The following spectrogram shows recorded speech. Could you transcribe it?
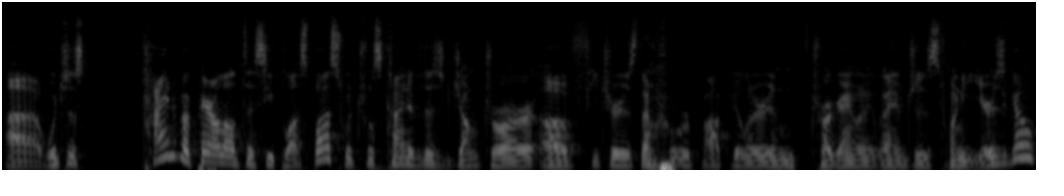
uh, which is kind of a parallel to C++, which was kind of this junk drawer of features that were popular in programming languages 20 years ago.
